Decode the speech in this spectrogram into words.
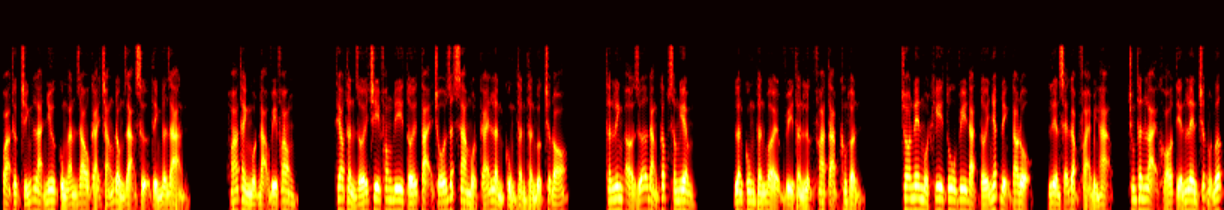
quả thực chính là như cùng ăn rau cải trắng đồng dạng sự tình đơn giản. Hóa thành một đạo vi phong. Theo thần giới chi phong đi tới tại chỗ rất xa một cái lần cùng thần thần vực trước đó. Thần linh ở giữa đẳng cấp sông nghiêm. Lần cùng thần bởi vì thần lực pha tạp không thuần. Cho nên một khi tu vi đạt tới nhất định cao độ, liền sẽ gặp phải bình hạng, trung thân lại khó tiến lên trước một bước.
